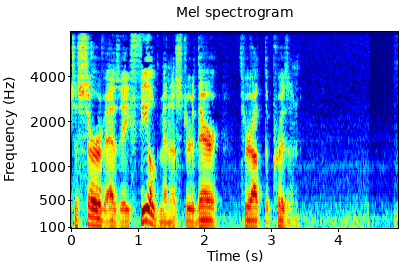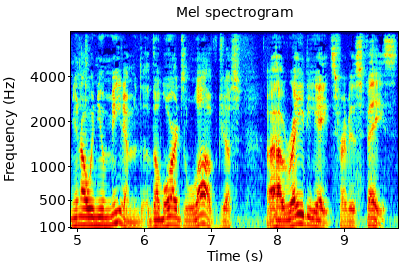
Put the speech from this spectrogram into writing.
to serve as a field minister there throughout the prison. You know, when you meet him, the Lord's love just uh, radiates from his face.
